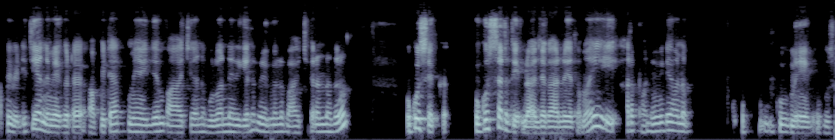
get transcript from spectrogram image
අපි වැඩි තියන්න? මේකට අපිටත් මේ ඉදම් පාචයන පුළුවන් ඇති කියලා මේගොල පාචි කරන්න දන උකුස් එක් උකුස්සට තිය රාජකාරය තමයි අර පණවිඩ වන මේ උකුස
